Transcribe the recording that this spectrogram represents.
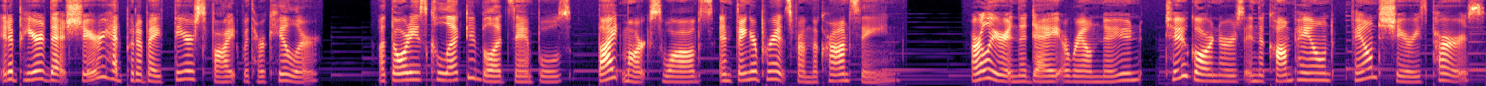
It appeared that Sherri had put up a fierce fight with her killer. Authorities collected blood samples, bite mark swabs, and fingerprints from the crime scene. Earlier in the day, around noon, two gardeners in the compound found Sherri's purse.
